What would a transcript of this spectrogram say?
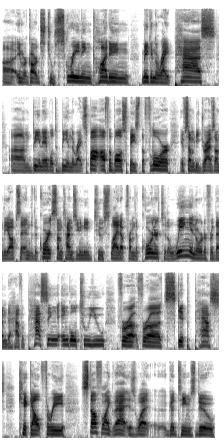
uh, in regards to screening, cutting, making the right pass, um, being able to be in the right spot off the ball, space the floor. If somebody drives on the opposite end of the court, sometimes you need to slide up from the corner to the wing in order for them to have a passing angle to you for a for a skip pass kick out three. Stuff like that is what good teams do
